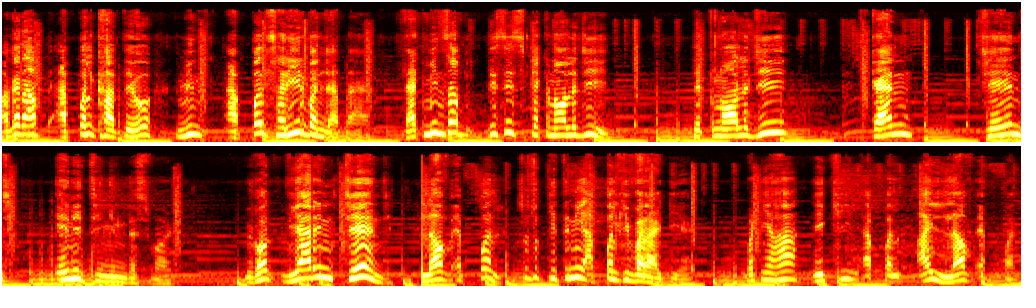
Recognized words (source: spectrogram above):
अगर आप एप्पल खाते हो मीन एप्पल शरीर बन जाता है। दैट मीन्स अब this is technology technology can change anything in this world because we are in change love apple सोचो कितनी एप्पल की वैरायटी है। बट यहाँ एक ही apple I love apple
